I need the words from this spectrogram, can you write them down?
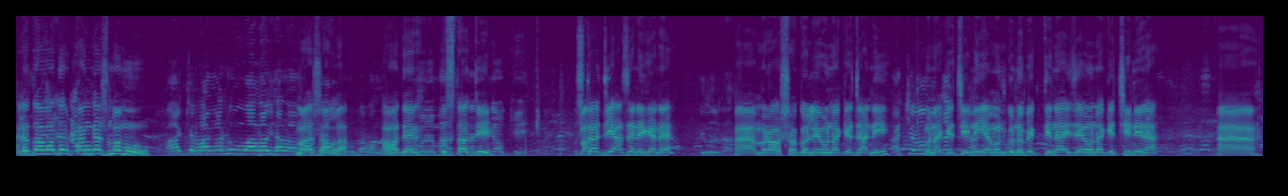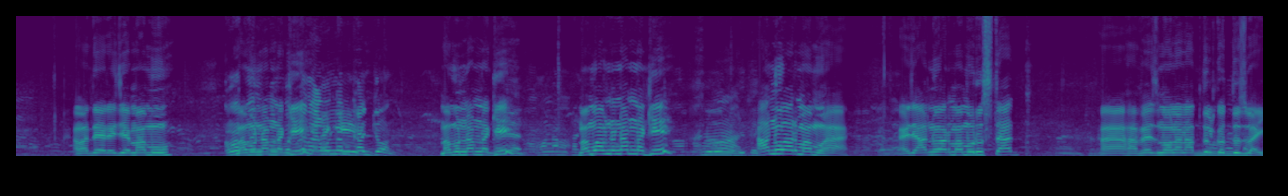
এটা তো আমাদের পাঙ্গাস মামু। আচ্ছা মাশাল্লাহ আমাদের উস্তাদজি উস্তাদজি আছেন এখানে। আমরা সকলে ওনাকে জানি। ওনাকে চিনি এমন কোনো ব্যক্তি নাই যে ওনাকে চিনি না। আমাদের এই যে মামু মামুর নাম নাকি? কাঞ্চন। মামুর নাম নাকি? মামু আপনার নাম নাকি? আনোয়ার মামু হ্যাঁ। এই যে আনোয়ার মামুর উস্তাদ আহ, হাফেজ মৌলানা আব্দুল কুদ্দুস ভাই।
